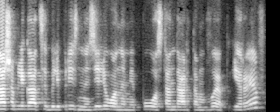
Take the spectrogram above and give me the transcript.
Наши облигации были признаны зелеными по стандартам ВЭБ и РФ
